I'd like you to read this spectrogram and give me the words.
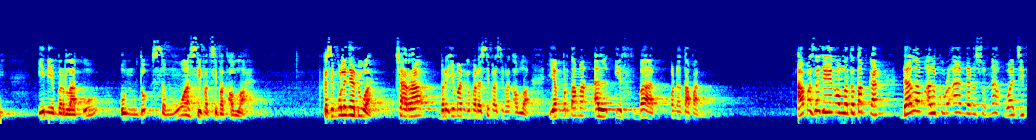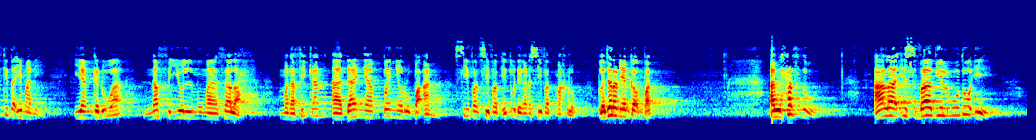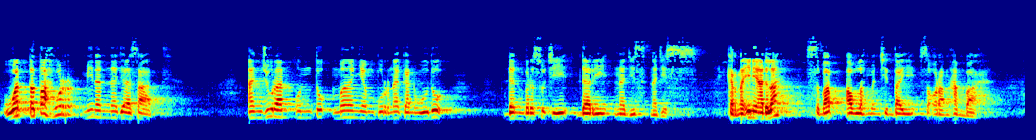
Ini berlaku untuk semua sifat-sifat Allah. Kesimpulannya dua. Cara beriman kepada sifat-sifat Allah. Yang pertama, al-isbat, penetapan. Apa saja yang Allah tetapkan dalam Al-Quran dan Sunnah wajib kita imani. Yang kedua, nafyul mumasalah. Menafikan adanya penyerupaan sifat-sifat itu dengan sifat makhluk. Pelajaran yang keempat. Al-hathu ala isbagil wudu'i wat tatahur minan najasat. Anjuran untuk menyempurnakan wudhu dan bersuci dari najis-najis. Karena ini adalah sebab Allah mencintai seorang hamba.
